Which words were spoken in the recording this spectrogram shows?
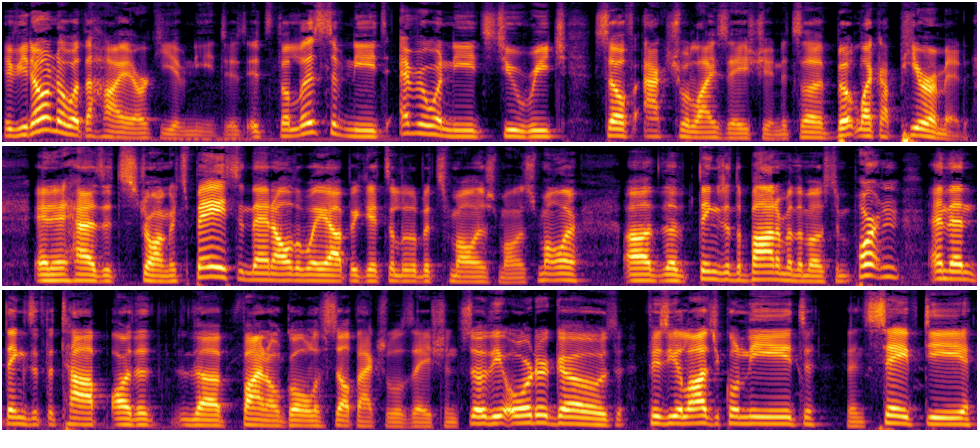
if you don't know what the hierarchy of needs is, it's the list of needs everyone needs to reach self actualization. It's uh, built like a pyramid, and it has its strongest base, and then all the way up, it gets a little bit smaller, smaller, smaller uh, the things at the bottom are the most important, and then things at the top are the the final goal of self-actualization. So the order goes: physiological needs, then safety,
